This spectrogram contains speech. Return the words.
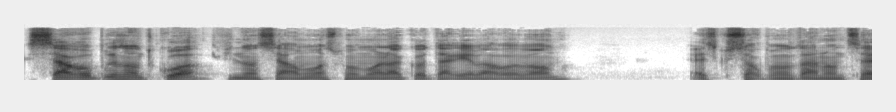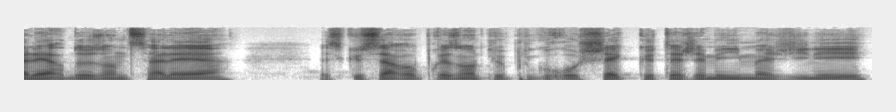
ça représente quoi financièrement à ce moment-là quand tu arrives à revendre? Est-ce que ça représente un an de salaire, deux ans de salaire? Est-ce que ça représente le plus gros chèque que tu as jamais imaginé?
